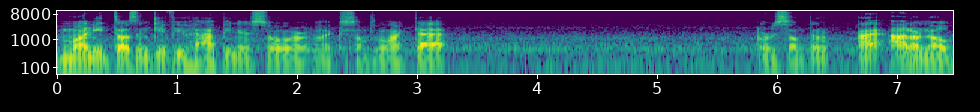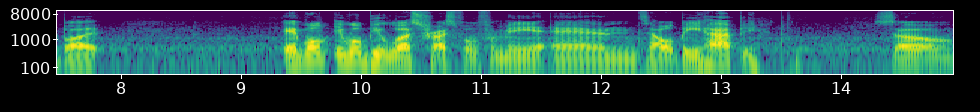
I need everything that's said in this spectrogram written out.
money doesn't give you happiness or like something like that or something. I I don't know, but it will it will be less stressful for me, and I will be happy. So,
